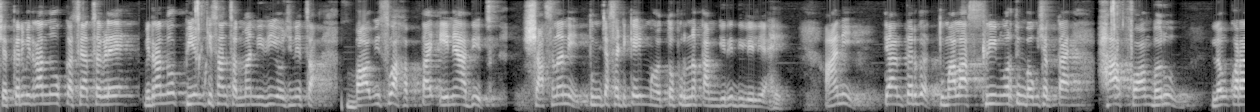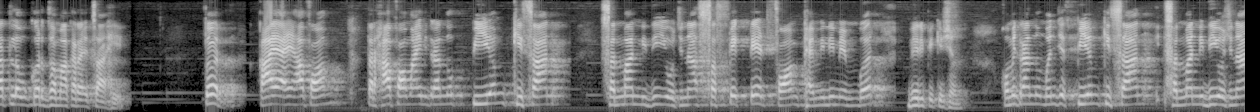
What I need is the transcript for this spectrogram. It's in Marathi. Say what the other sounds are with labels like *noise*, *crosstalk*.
शेतकरी मित्रांनो कसे सगळे? मित्रांनो पीएम किसान सन्मान निधी योजनेचा बावीसवा हप्ता येण्याआधीच शासनाने तुमच्यासाठी काही महत्त्वपूर्ण कामगिरी दिलेली आहे. आणि त्या अंतर्गत तुम्हाला स्क्रीनवर तुम्ही बघू शकता हा फॉर्म भरून लवकरात लवकर जमा करायचा आहे. तर काय आहे हा फॉर्म? तर हा फॉर्म आहे मित्रांनो P M Kisan Samman Nidhi Yojana suspected form family member verification. हो मित्रांनो म्हणजेच P M Kisan Samman Nidhi Yojana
